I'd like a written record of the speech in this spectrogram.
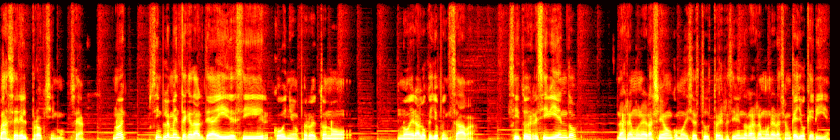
va a ser el próximo. O sea, no es simplemente quedarte ahí y decir, coño, pero esto no, no era lo que yo pensaba. Si estoy recibiendo la remuneración, como dices tú, estoy recibiendo la remuneración que yo quería,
